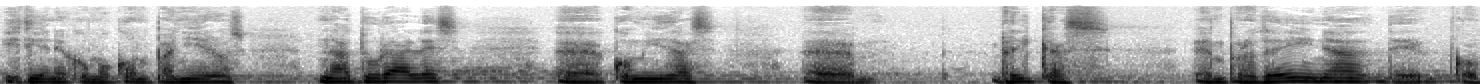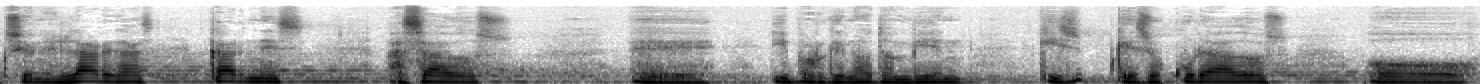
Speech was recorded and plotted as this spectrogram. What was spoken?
y tiene como compañeros naturales eh, comidas eh, ricas en proteínas, de cocciones largas, carnes, asados eh, y, por qué no, también quesos curados o,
